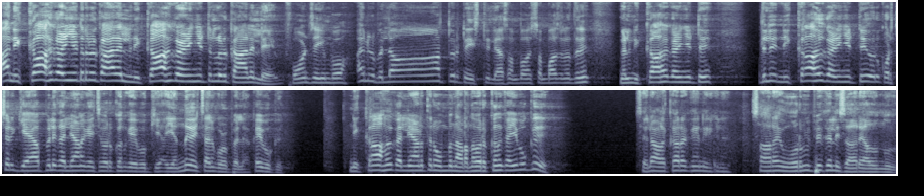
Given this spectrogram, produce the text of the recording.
ആ നിക്കാഹ് കഴിഞ്ഞിട്ടൊരു കാലല്ലേ? നിക്കാഹ് കഴിഞ്ഞിട്ടുള്ളൊരു കാലല്ലേ? ഫോൺ ചെയ്യുമ്പോൾ അതിനൊരു വല്ലാത്തൊരു ടേസ്റ്റ് ഇല്ല ആ സംഭവ സംഭാഷണത്തിന്? നിങ്ങൾ നിക്കാഹ് കഴിഞ്ഞിട്ട് ഇതിൽ നിക്കാഹ് കഴിഞ്ഞിട്ട് ഒരു കുറച്ചൊരു ഗ്യാപ്പിൽ കല്യാണം കഴിച്ചവർക്കൊന്ന് കൈവക്കുക എന്ന് കഴിച്ചാലും കുഴപ്പമില്ല. കൈവക്ക് നിക്കാഹ് കല്യാണത്തിന് മുമ്പ് നടന്നവർക്കൊന്ന് കൈവക്ക് ചില ആൾക്കാരൊക്കെ ഇരിക്കുന്നത് സാറേ ഓർമ്മിപ്പിക്കല്ലേ സാറേ അതൊന്നും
